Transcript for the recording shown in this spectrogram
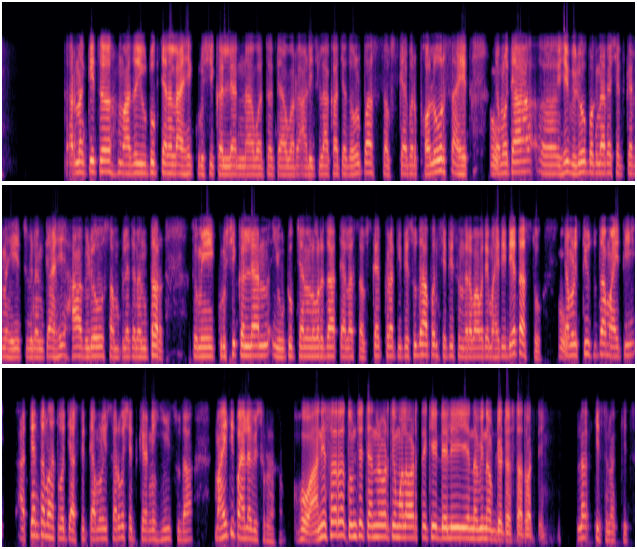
तर नक्कीच माझं युट्यूब चॅनल आहे कृषी कल्याण नावाचं. त्यावर अडीच लाखाच्या जवळपास सबस्क्रायबर फॉलोअर्स आहेत. हो. त्यामुळे त्या अं, हे व्हिडिओ बघणाऱ्या शेतकऱ्यांना हीच विनंती आहे. हा व्हिडिओ संपल्याच्या नंतर तुम्ही कृषी कल्याण युट्यूब चॅनलवर जा. त्याला सबस्क्राईब करा. तिथे सुद्धा आपण शेती संदर्भामध्ये माहिती देत असतो. हो. त्यामुळे ती सुद्धा माहिती अत्यंत महत्वाची असते. त्यामुळे सर्व शेतकऱ्यांनी ही सुद्धा माहिती पाहायला विसरू नका. हो. आणि सर तुमच्या चॅनलवरती मला वाटतं की डेली नवीन अपडेट असतात वाटते. नक्कीच नक्कीच.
